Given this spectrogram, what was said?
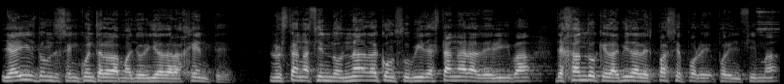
Y ahí es donde se encuentra la mayoría de la gente. No están haciendo nada con su vida, están a la deriva, dejando que la vida les pase por, por encima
